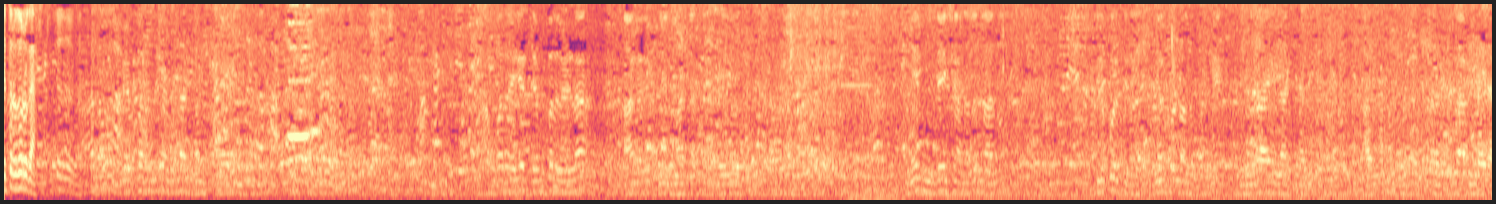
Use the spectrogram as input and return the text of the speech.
ಚಿತ್ರದುರ್ಗ. ಚಿತ್ರದುರ್ಗ ಟೆಂಪಲ್ಗಳನ್ನ ಆಗಾಗ ಕ್ಲೀನ್ ಏನು ಉದ್ದೇಶ ಅನ್ನೋದು ನಾನು ತಿಳ್ಕೊಳ್ತೀನಿ ತಿಳ್ಕೊಂಡು ಅದ್ರ ಬಗ್ಗೆ ಮುಜರಾಯ ಇಲಾಖೆಯಲ್ಲಿ ಆ ಸಂಬಂಧಪಟ್ಟ ಎಲ್ಲ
